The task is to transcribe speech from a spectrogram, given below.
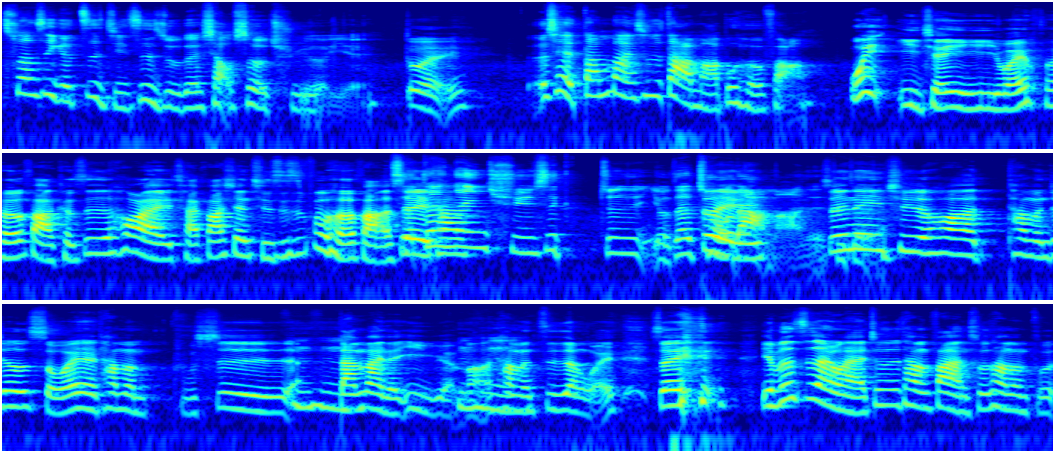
算是一个自给自足的小社区了耶。对，而且丹麦是不是大麻不合法？我以前以为合法，可是后来才发现其实是不合法，所以他那一区是。就是有在做大麻的，所以那一区的话，他们就所谓的他们不是丹麦的议员嘛，他们自认为，所以 也不是自认为，就是他们发展出他们不，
